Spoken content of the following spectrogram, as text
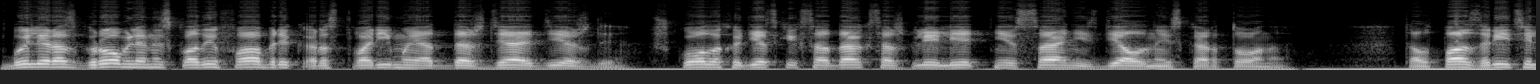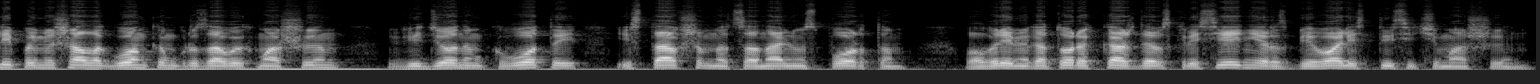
Были разгромлены склады фабрик, растворимые от дождя одежды. В школах и детских садах сожгли летние сани, сделанные из картона. Толпа зрителей помешала гонкам грузовых машин, введенным квотой и ставшим национальным спортом, во время которых каждое воскресенье разбивались тысячи машин.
